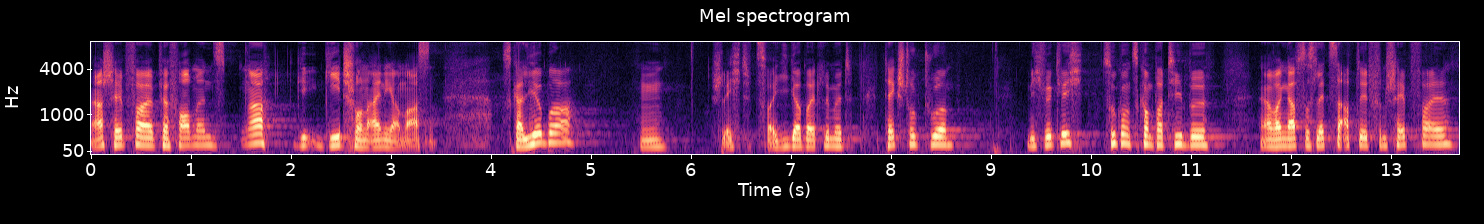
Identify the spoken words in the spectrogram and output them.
Ja, Shapefile Performance na, geht schon einigermaßen. Skalierbar, hm, schlecht, 2 GB Limit. Textstruktur, nicht wirklich. Zukunftskompatibel, ja, wann gab es das letzte Update für ein Shapefile?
